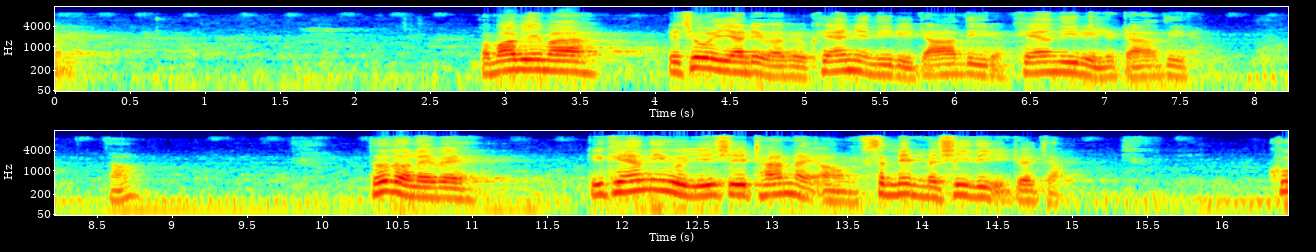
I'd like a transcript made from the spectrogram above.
မလဲဗမာပြည်မှာတချို့အရက်တွေပါဆိုခရမ်းညင်သီးတွေတားသီးတယ်ခရမ်းသီးတွေလည်းတားသီးတယ်နော်သို့တော်လည်းပဲဒီခရမ်းသီးကိုရေရှည်ထားနိုင်အောင် စနစ်မရှိသည့်အတွက်ကြောင့် ခု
